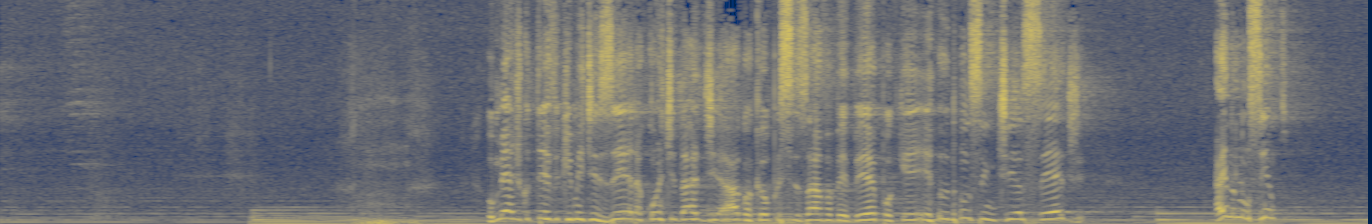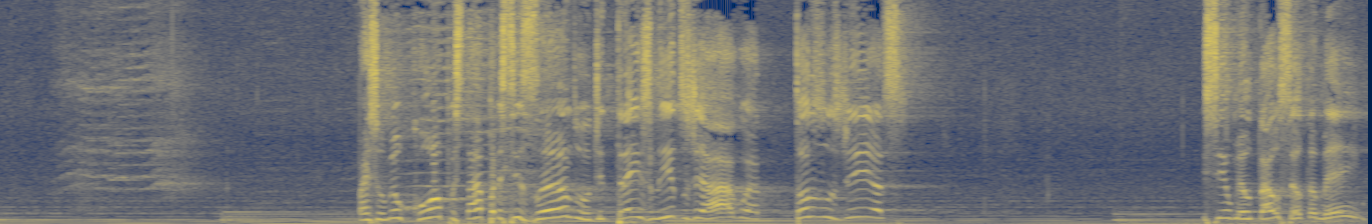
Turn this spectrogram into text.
O médico teve que me dizer a quantidade de água que eu precisava beber, porque eu não sentia sede. Ainda não sinto. Mas o meu corpo está precisando de três litros de água todos os dias. E se o meu está, o seu também.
